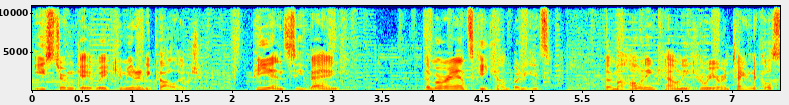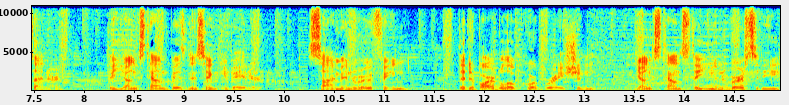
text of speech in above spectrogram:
Eastern Gateway Community College, PNC Bank, the Moransky Companies, the Mahoning County Career and Technical Center, the Youngstown Business Incubator, Simon Roofing, the DeBartolo Corporation, Youngstown State University,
